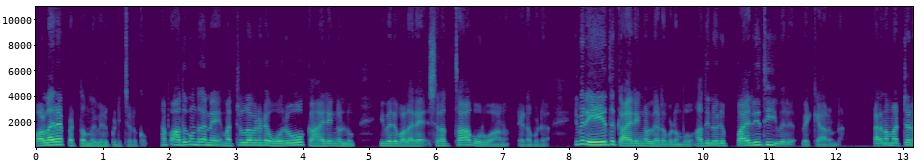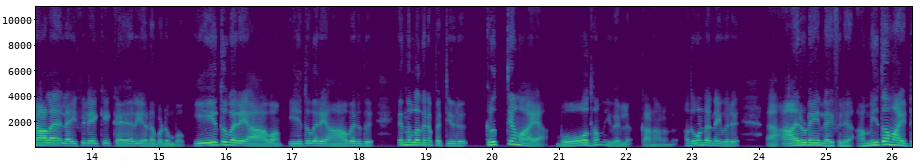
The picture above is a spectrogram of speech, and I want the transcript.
വളരെ പെട്ടെന്ന് ഇവർ പിടിച്ചെടുക്കും. അപ്പോൾ അതുകൊണ്ട് തന്നെ മറ്റുള്ളവരുടെ ഓരോ കാര്യങ്ങളിലും ഇവർ വളരെ ശ്രദ്ധാപൂർവമാണ് ഇടപെടുക. ഇവർ ഏത് കാര്യങ്ങളിൽ ഇടപെടുമ്പോൾ അതിനൊരു പരിധി ഇവർ വെക്കാറുണ്ട്. കാരണം മറ്റൊരാളെ ലൈഫിലേക്ക് കയറി ഇടപെടുമ്പോൾ ഏതുവരെ ആവാം ഏതുവരെ ആവരുത് എന്നുള്ളതിനെ പറ്റിയൊരു കൃത്യമായ ബോധം ഇവരിൽ കാണാറുണ്ട്. അതുകൊണ്ട് തന്നെ ഇവർ ആരുടെയും ലൈഫിൽ അമിതമായിട്ട്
